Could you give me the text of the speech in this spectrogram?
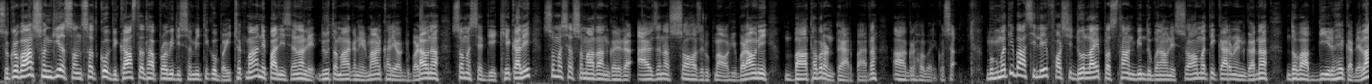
शुक्रबार संघीय संसदको विकास तथा प्रविधि समितिको बैठकमा नेपाली सेनाले द्रुतमार्ग निर्माण कार्य अघि बढाउन समस्या देखिएकाले समस्या समाधान गरेर आयोजना सहज रूपमा अघि बढाउने वातावरण तयार पार्न आग्रह गरेको छ। मुगमतीवासीले फर्सी प्रस्थान बिन्दु बनाउने सहमति कार्यान्वयन गर्न दबाव दिइरहेका बेला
